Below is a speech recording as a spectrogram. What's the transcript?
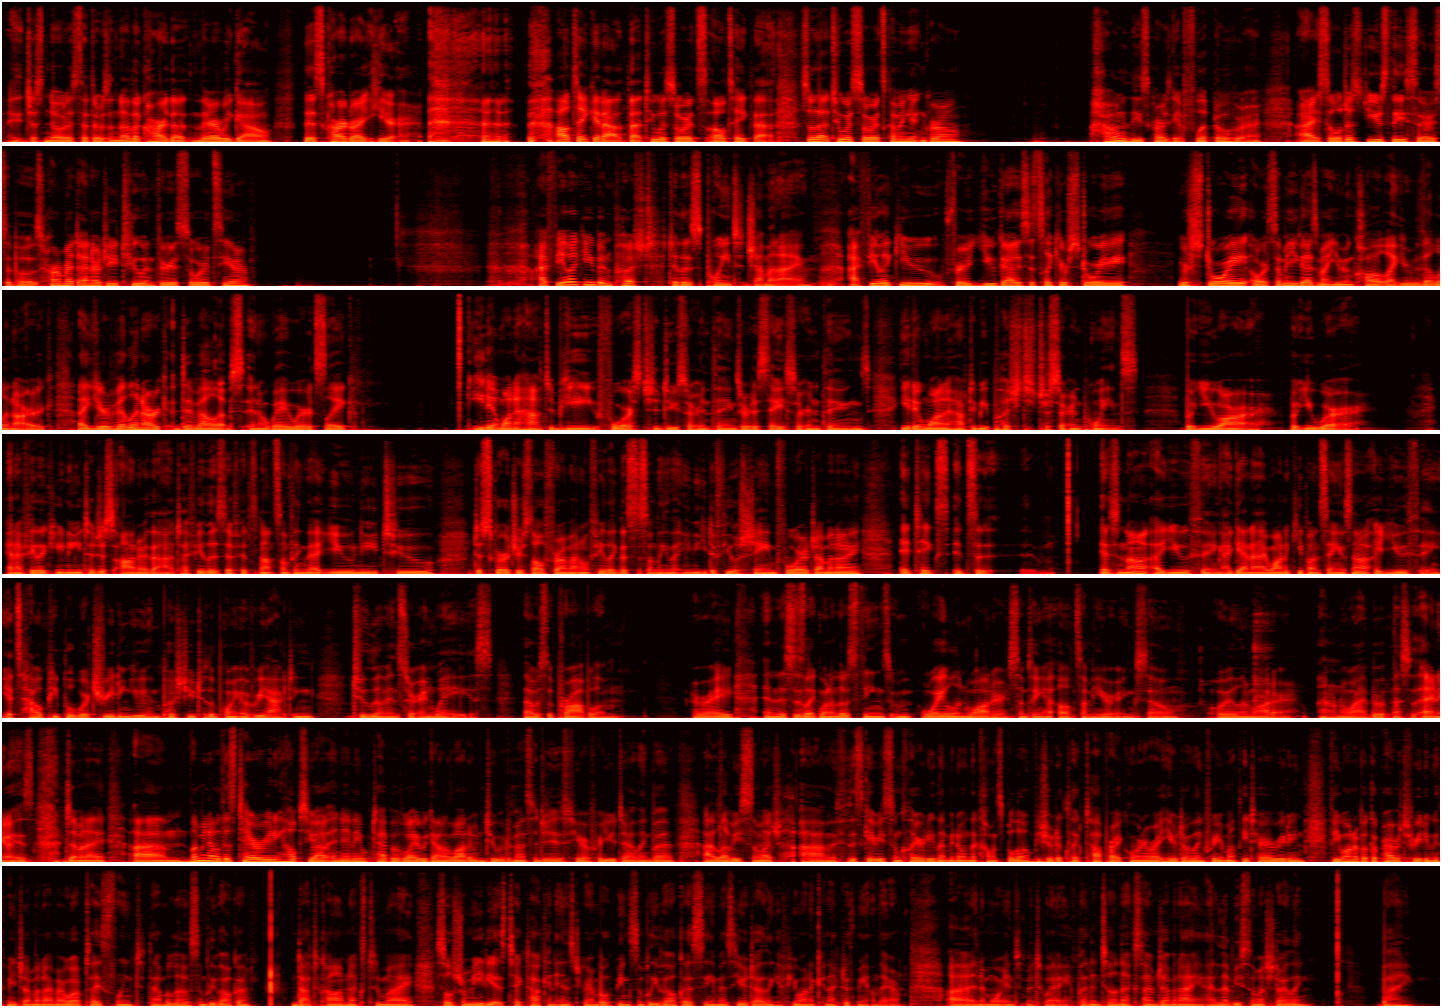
I just noticed that there's another card that, there we go. This card right here. I'll take it out. That two of swords, I'll take that. So that two of swords coming in, girl, how do these cards get flipped over? All right, so we'll just use these I suppose. Hermit energy, two and three of swords here. I feel like you've been pushed to this point, Gemini. I feel like you, for you guys, it's like your story, your story, or some of you guys might even call it like your villain arc. Like your villain arc develops in a way where it's like, you didn't want to have to be forced to do certain things or to say certain things. You didn't want to have to be pushed to certain points but you are, but you were. And I feel like you need to just honor that. I feel as if it's not something that you need to discourage yourself from. I don't feel like this is something that you need to feel shame for, Gemini. It takes, it's a, it's not a you thing. Again, I want to keep on saying it's not a you thing. It's how people were treating you and pushed you to the point of reacting to them in certain ways. That was the problem. All right. And this is like one of those things oil and water, something else I'm hearing. So oil and water. I don't know why, but with. Anyways, Gemini, um, let me know if this tarot reading helps you out in any type of way. We got a lot of intuitive messages here for you, darling. But I love you so much. Um, if this gave you some clarity, let me know in the comments below. Be sure to click top right corner right here, darling, for your monthly tarot reading. If you want to book a private reading with me, Gemini, my website's linked down below. Simply Velka dot com next to my social medias tiktok and instagram both being simply velka same as here darling if you want to connect with me on there uh, in a more intimate way but until next time gemini i love you so much darling Bye.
